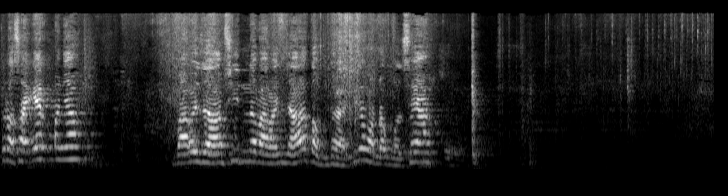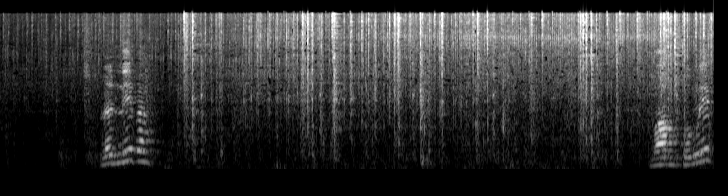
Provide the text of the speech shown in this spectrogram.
Tức là size S các bác nhá. Và bây giờ em xin vào đánh giá tổng thể các hoạt động của xe. Lên clip em Vâng, xuống clip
